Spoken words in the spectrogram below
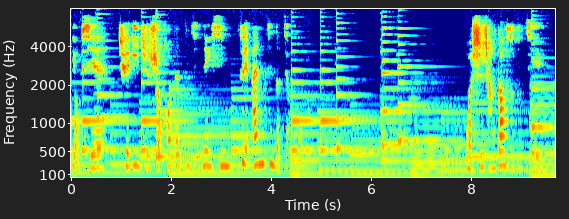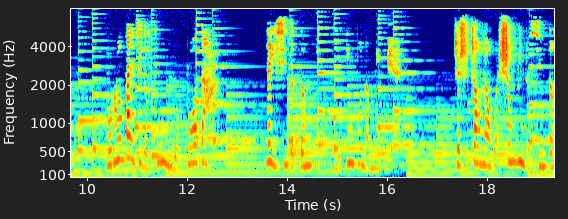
有些却一直守候在自己内心最安静的角落。我时常告诉自己，无论外界的风雨有多大，内心的灯一定不能泯灭。这是照亮我生命的心灯。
